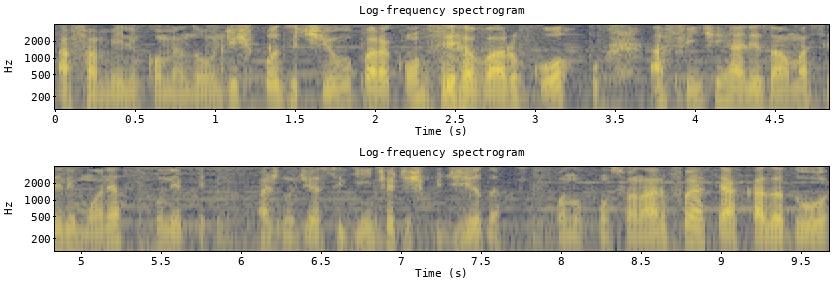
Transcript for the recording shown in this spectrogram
A família encomendou um dispositivo para conservar o corpo a fim de realizar uma cerimônia fúnebre. Mas no dia seguinte, a despedida, quando o funcionário foi até a casa do,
